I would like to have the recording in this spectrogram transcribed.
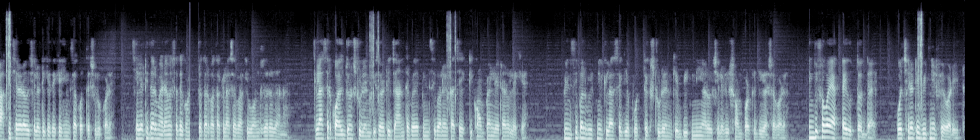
বাকি ছেলেরা ওই ছেলেটিকে দেখে হিংসা করতে শুরু করে। ছেলেটি তার ম্যাডামের সাথে ঘনিষ্ঠতার কথা ক্লাসে বাকি বন্ধুদেরও জানায়। ক্লাসের কয়েকজন স্টুডেন্ট বিষয়টি জানতে পেরে প্রিন্সিপালের কাছে একটি কমপ্লেন লেটারও লেখে। প্রিন্সিপাল বিটনির ক্লাসে গিয়ে প্রত্যেক স্টুডেন্টকে বিটনি আর ওই ছেলেটির সম্পর্কে জিজ্ঞাসা করে। কিন্তু সবাই একটাই উত্তর দেয় ওই ছেলেটি বিটনির ফেভারিট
